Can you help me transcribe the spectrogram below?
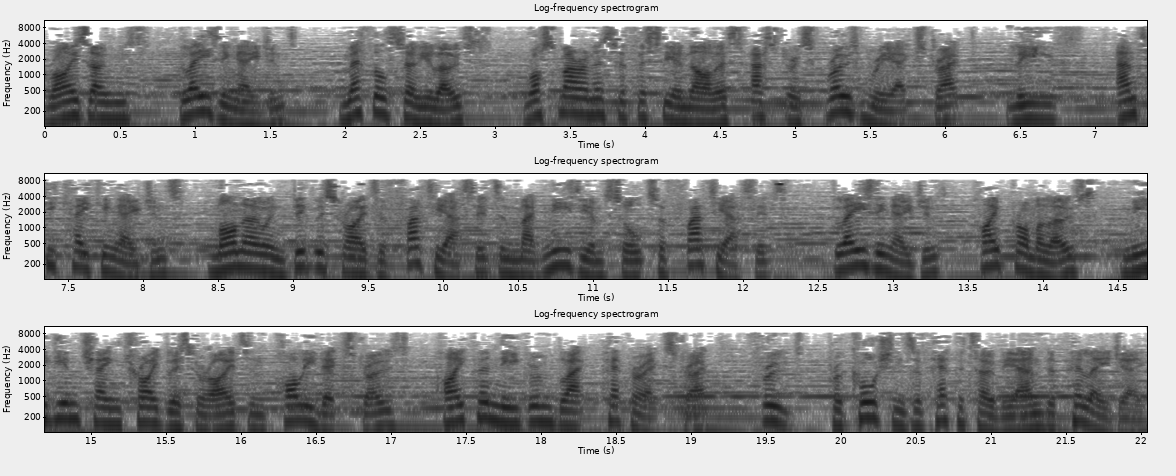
rhizomes, glazing agent, methyl cellulose, Rosmarinus officinalis asterisk rosemary extract, leaves, anti-caking agents, mono and diglycerides of fatty acids and magnesium salts of fatty acids, glazing agent, hypromellose, medium-chain triglycerides and polydextrose, Piper black pepper extract, fruit, precautions of Hepatobiane de Pileje.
